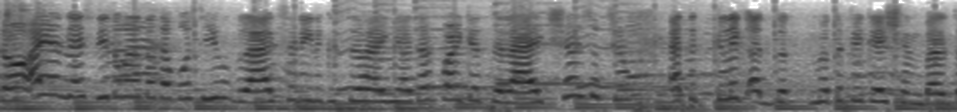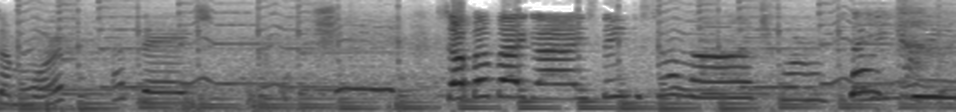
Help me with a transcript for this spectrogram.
So, ayan guys, dito ko na tatapos yung vlog. Sana yung nagustuhan nyo. Don't forget to like, share, subscribe, at to click at the notification bell the more updates. So, bye-bye guys. Thank you so much for watching.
